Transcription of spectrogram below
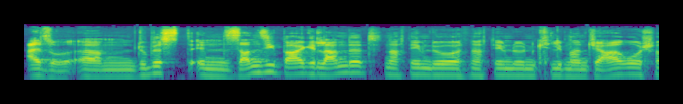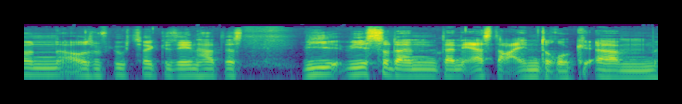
also, ähm, du bist in Sansibar gelandet, nachdem du, nachdem du in Kilimanjaro schon aus dem Flugzeug gesehen hattest. Wie, wie ist so dein, dein erster Eindruck? Ähm,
